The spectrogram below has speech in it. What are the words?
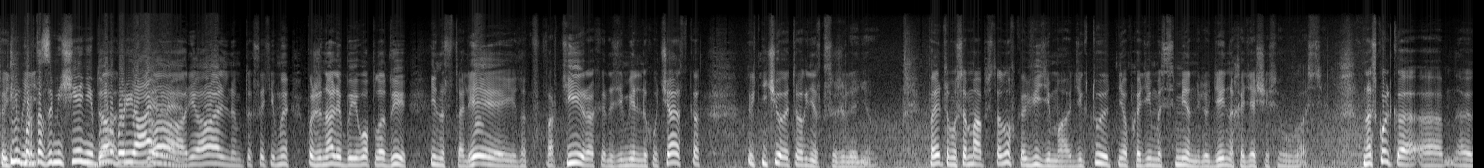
То Импортозамещение мы... было да, бы реальным. Да, реальным. Так сказать, мы пожинали бы его плоды и на столе, и на, в квартирах, и на земельных участках. Ведь ничего этого нет, к сожалению. Поэтому сама обстановка, видимо, диктует необходимость смены людей, находящихся у власти. Насколько э, э,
